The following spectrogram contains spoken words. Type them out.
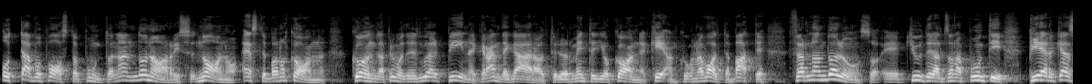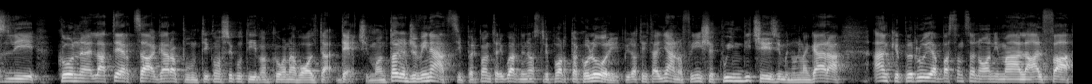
Ottavo posto appunto Lando Norris, nono Esteban Ocon con la prima delle due Alpine, grande gara ulteriormente di Ocon che ancora una volta batte Fernando Alonso e chiude la zona punti Pierre Gasly con la terza gara punti consecutiva ancora una volta decimo. Antonio Giovinazzi per quanto riguarda i nostri portacolori, il pilota italiano finisce quindicesimo in una gara anche per lui abbastanza anonima, l'Alfa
